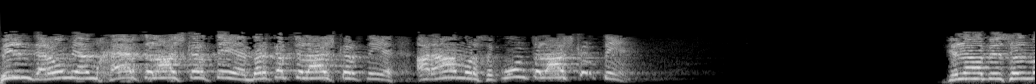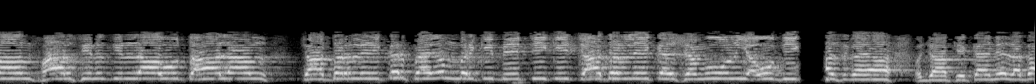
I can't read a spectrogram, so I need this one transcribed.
پھر ان گھروں میں ہم خیر تلاش کرتے ہیں، برکت تلاش کرتے ہیں، آرام اور سکون تلاش کرتے ہیں۔ جناب سلمان فارسی رضی اللہ تعالی چادر لے کر پیغمبر کی بیٹی کی چادر لے کر شمول یہودی پھنس گیا۔ جا کے کہنے لگا،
